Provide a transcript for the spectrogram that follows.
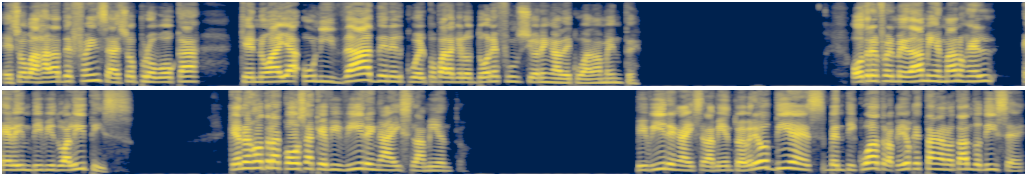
Eso baja las defensas, eso provoca que no haya unidad en el cuerpo para que los dones funcionen adecuadamente. Otra enfermedad, mis hermanos, es el individualitis, que no es otra cosa que vivir en aislamiento. Vivir en aislamiento. Hebreos 10, 24, aquellos que están anotando, dice,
